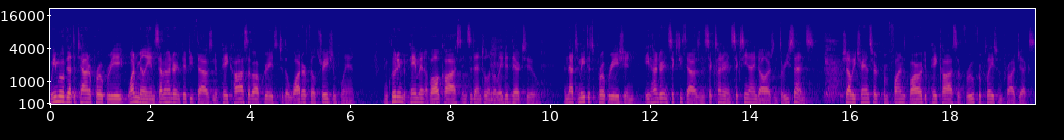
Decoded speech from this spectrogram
We move that the town appropriate 1,750,000 to pay costs of upgrades to the water filtration plant, including the payment of all costs incidental and related thereto, and that to meet this appropriation, $860,669.03 shall be transferred from funds borrowed to pay costs of roof replacement projects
